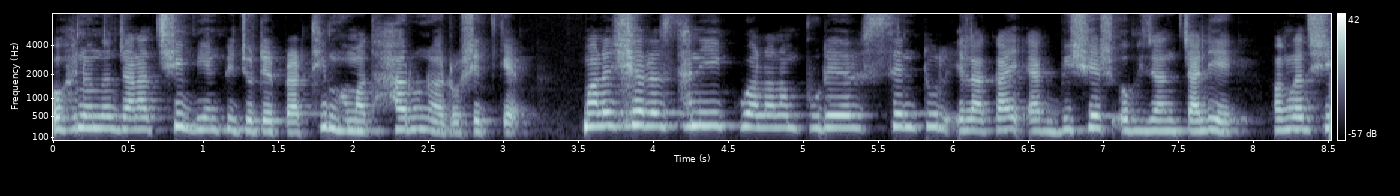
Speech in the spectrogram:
অভিনন্দন জানাচ্ছি বিএনপি জোটের প্রার্থী মোহাম্মদ হারুন আর রশিদকে। মালয়েশিয়ার রাজধানী কুয়ালালামপুরের সেন্টুল এলাকায় এক বিশেষ অভিযান চালিয়ে বাংলাদেশি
